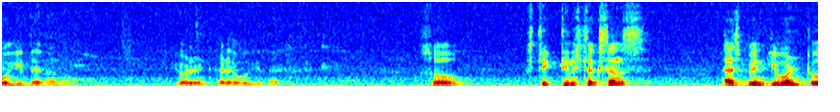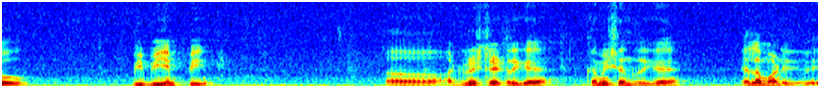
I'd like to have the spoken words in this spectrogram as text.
ಹೋಗಿದ್ದೆ ನಾನು. ಏಳೆಂಟು ಕಡೆ ಹೋಗಿದ್ದೆ. So strict instructions has been given to B P ಕಮಿಷನರಿಗೆ ಎಲ್ಲ ಮಾಡಿದ್ದೀವಿ.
